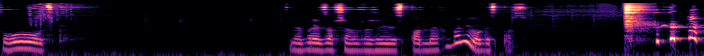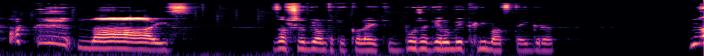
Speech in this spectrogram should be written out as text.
Fuck. Naprawdę zawsze mam wrażenie, że spadnę. Chyba nie mogę spaść. nice. Zawsze lubiłam takie kolejki. Boże, jak ja lubię klimat tej gry.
